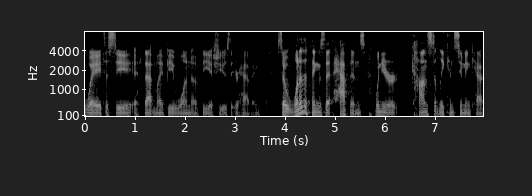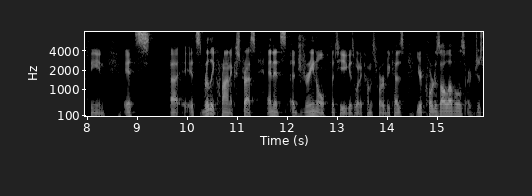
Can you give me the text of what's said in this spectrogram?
way to see if that might be one of the issues that you're having. So one of the things that happens when you're constantly consuming caffeine, it's uh, it's really chronic stress and it's adrenal fatigue is what it comes for because your cortisol levels are just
